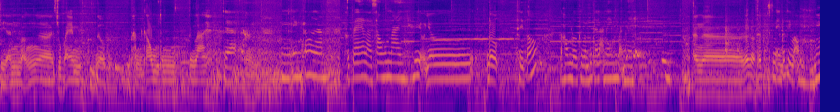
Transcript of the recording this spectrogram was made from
Thì anh vẫn ờ, chúc em được thành công trong tương lai. Dạ. À. ừ, em cảm ơn anh thực ra là sau hôm nay ví dụ như được thì tốt còn không được thì mình có thể là anh em bạn bè. Anh ờ, rất là thích. Em rất hy vọng.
